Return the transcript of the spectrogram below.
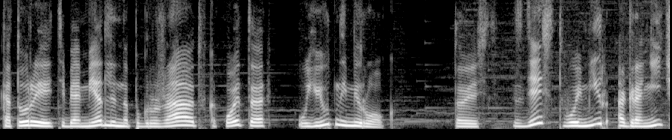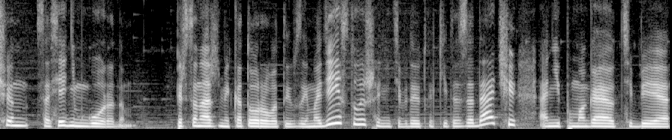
которые тебя медленно погружают в какой-то уютный мирок. То есть здесь твой мир ограничен соседним городом. Персонажами которого ты взаимодействуешь, они тебе дают какие-то задачи, они помогают тебе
